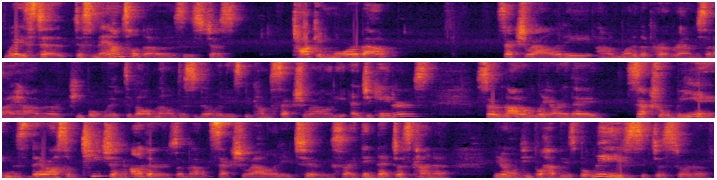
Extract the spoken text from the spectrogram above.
ways to dismantle those is just talking more about sexuality. Um, one of the programs that I have are people with developmental disabilities become sexuality educators. So not only are they sexual beings, they're also teaching others about sexuality too. So I think that just kind of you know, when people have these beliefs, it just sort of,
